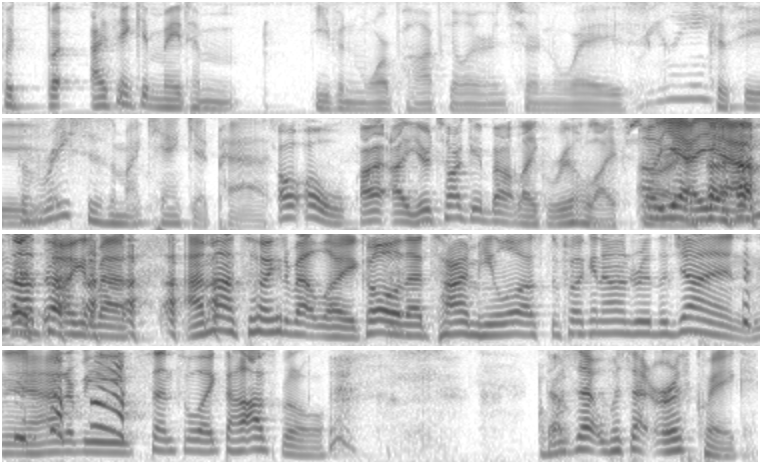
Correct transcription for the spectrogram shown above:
but but I think it made him even more popular in certain ways. Really? Because he. The racism I can't get past. oh oh, I, I, you're talking about like real life. Oh yeah, yeah. I'm not talking about. I'm not talking about like, oh, that time he lost to fucking Andre the Giant and had to be sent to like the hospital. Or was that was that earthquake?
